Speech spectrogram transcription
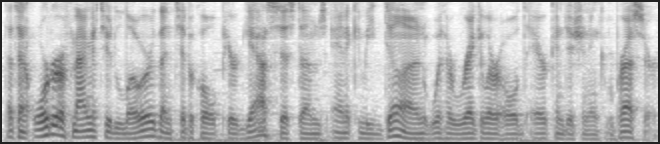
That's an order of magnitude lower than typical pure gas systems, and it can be done with a regular old air conditioning compressor.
